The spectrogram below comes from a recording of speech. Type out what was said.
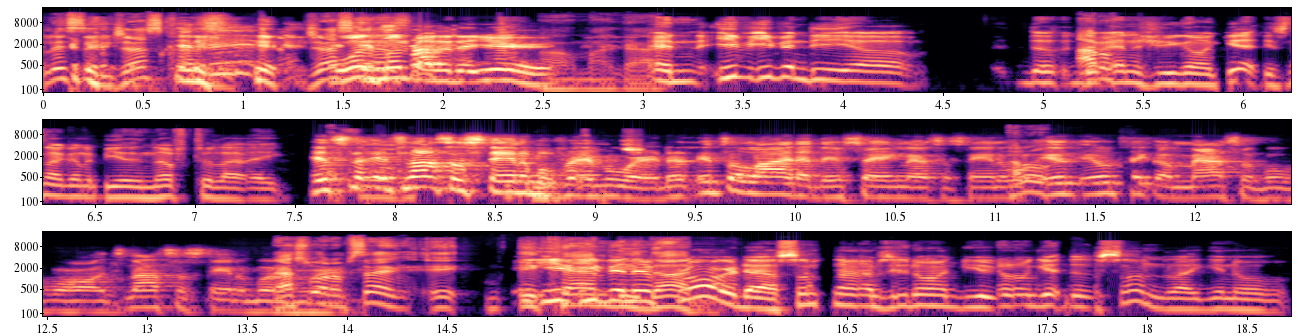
listen, just because just one 'cause- month out of the year, Oh my god! and even even the uh the, the energy you're gonna get, it's not gonna be enough to like. It's not, it's not sustainable for everywhere. It's a lie that they're saying that's sustainable. It, it'll take a massive overhaul. It's not sustainable. That's what. I'm saying. It it E- can even be in done. Florida, sometimes you don't you don't get the sun like you know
